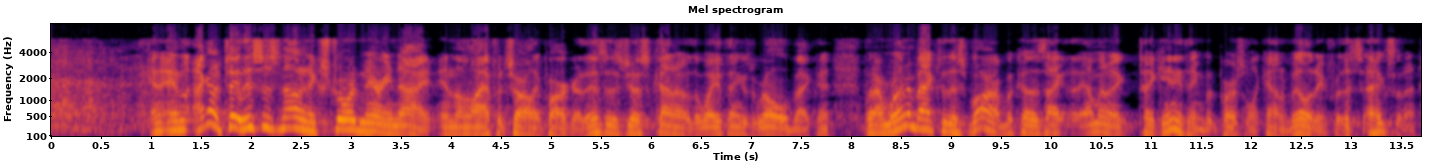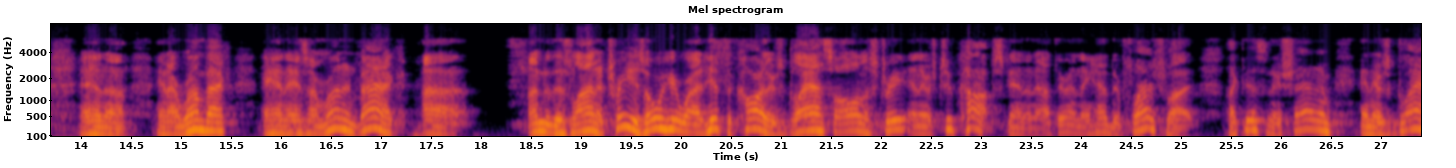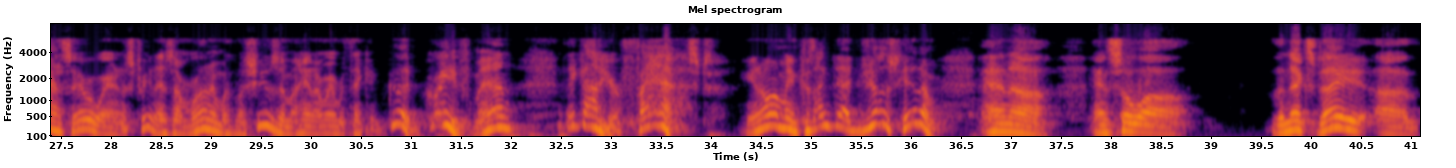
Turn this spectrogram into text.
And, and I got to tell you, this is not an extraordinary night in the life of Charlie Parker. This is just kind of the way things rolled back then. But I'm running back to this bar because I, I'm going to take anything but personal accountability for this accident. And, uh, and I run back, and as I'm running back, uh, under this line of trees over here where I'd hit the car, there's glass all on the street, and there's two cops standing out there, and they had their flashlight like this, and they're shining them, and there's glass everywhere in the street. And as I'm running with my shoes in my hand, I remember thinking, "Good grief, man, they got here fast." You know, I mean, because I, I just hit them, and uh, and so uh, the next day. Uh,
